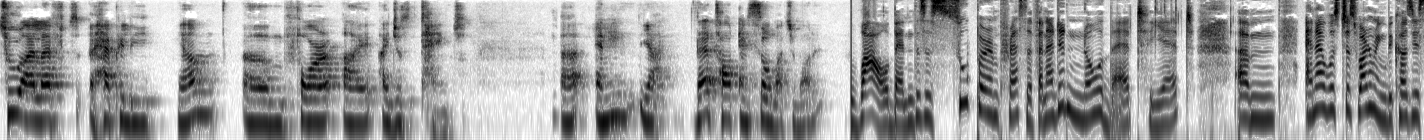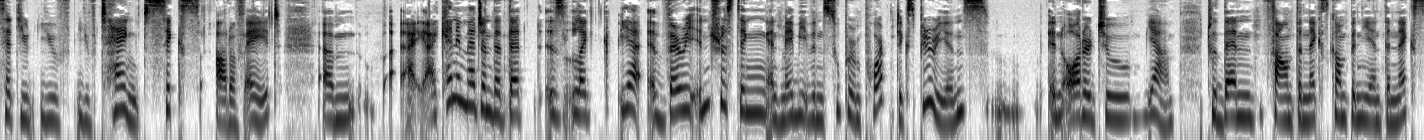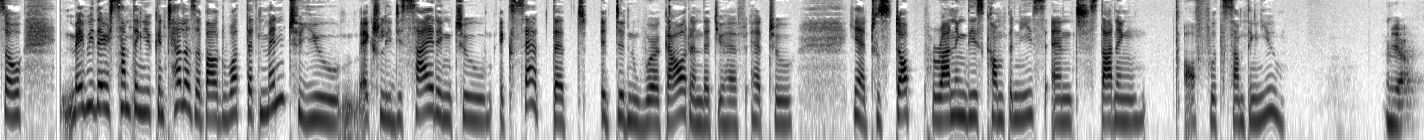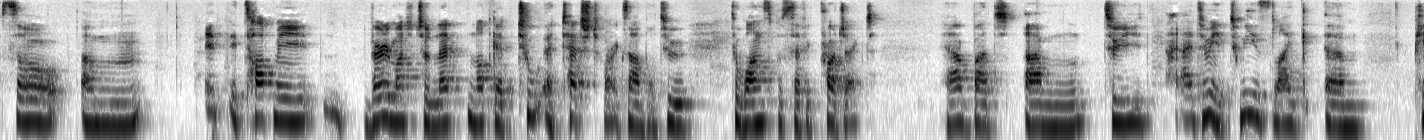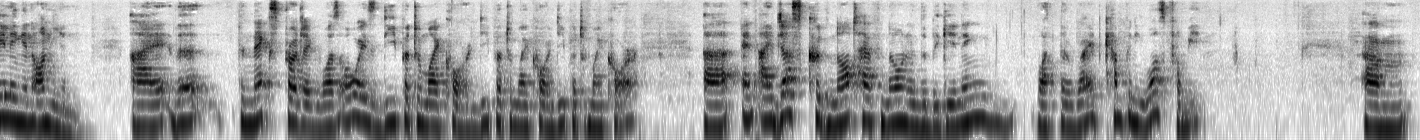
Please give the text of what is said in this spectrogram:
two I left happily. Yeah. Um, four I, I just tanked. Uh, and yeah, that taught me so much about it. Wow, Ben, this is super impressive, and I didn't know that yet. Um, and I was just wondering because you said you, you've you've tanked six out of eight. Um, I, I, can imagine that that is like yeah a very interesting and maybe even super important experience in order to yeah to then found the next company and the next. So maybe there's something you can tell us about what that meant to you actually deciding to accept that it didn't work out and that you have had to yeah to stop running these companies and starting off with something new. Yeah. So um, it, it taught me very much to let, not get too attached for example to to one specific project yeah, but um, to to me, to me, it's like um, peeling an onion. I the the next project was always deeper to my core, deeper to my core, deeper to my core, uh, and I just could not have known in the beginning what the right company was for me. Um,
